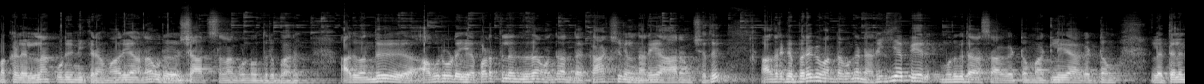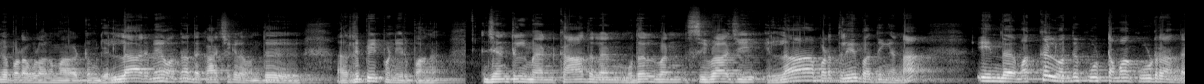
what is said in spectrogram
மக்கள் எல்லாம் கூடி நிற்கிற மாதிரியான ஒரு ஷார்ட்ஸ் எல்லாம் கொண்டு வந்திருப்பார். அது வந்து அவருடைய படத்துலேருந்து தான் வந்து அந்த காட்சிகள் நிறைய ஆரம்பிச்சது. அதற்கு பிறகு வந்தவங்க நிறைய பேர் முருகதாஸ் ஆகட்டும் அட்லி ஆகட்டும் இல்லை தெலுங்கு பட உலகம் ஆகட்டும் எல்லாருமே வந்து அந்த காட்சிகளை வந்து வந்து ரிப்பீட் பண்ணியிருப்பாங்க ஜென்டில்மேன் காதலன் முதல்வன் சிவாஜி எல்லா படத்துலேயும் பார்த்திங்கன்னா இந்த மக்கள் வந்து கூட்டமாக கூடுற அந்த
